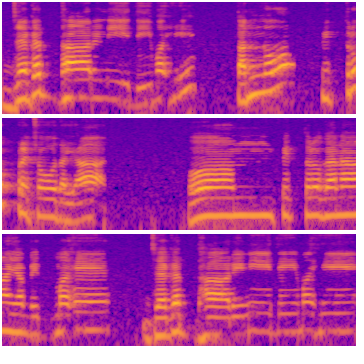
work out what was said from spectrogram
జగద్ధారిణి ధీమహి తన్నో పితృప్రచోదయాత్. ఓం పితృగణాయ విద్మహే జగద్ధారిణి ధీమహి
